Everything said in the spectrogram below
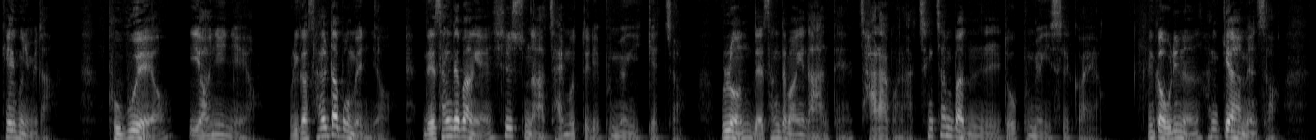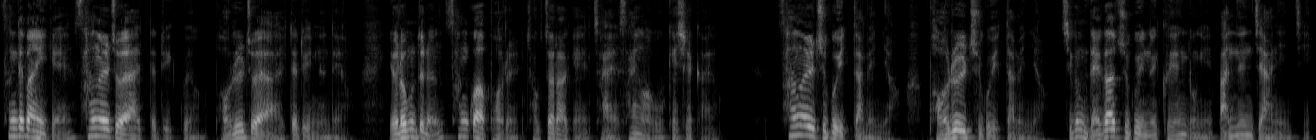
K군입니다. 부부예요? 연인이에요? 우리가 살다 보면요. 내 상대방의 실수나 잘못들이 분명히 있겠죠. 물론 내 상대방이 나한테 잘하거나 칭찬받는 일도 분명히 있을 거예요. 그러니까 우리는 함께 하면서 상대방에게 상을 줘야 할 때도 있고요. 벌을 줘야 할 때도 있는데요. 여러분들은 상과 벌을 적절하게 잘 사용하고 계실까요? 상을 주고 있다면요. 벌을 주고 있다면요. 지금 내가 주고 있는 그 행동이 맞는지 아닌지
